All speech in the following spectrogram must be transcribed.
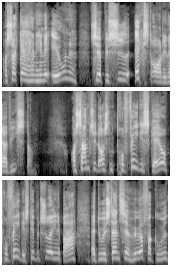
Og så gav han hende evne til at besidde ekstraordinær visdom. Og samtidig også en profetisk gave. Profetisk, det betyder egentlig bare, at du er i stand til at høre fra Gud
